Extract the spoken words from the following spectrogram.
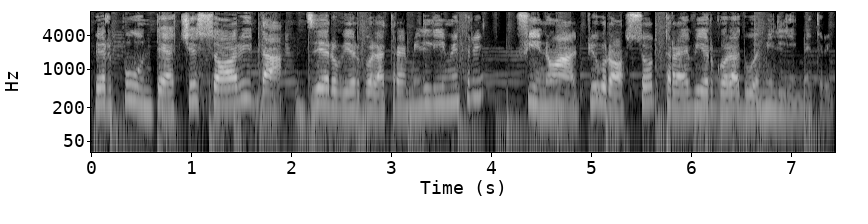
Per punte accessori da 0,3 mm fino al più grosso 3,2 mm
